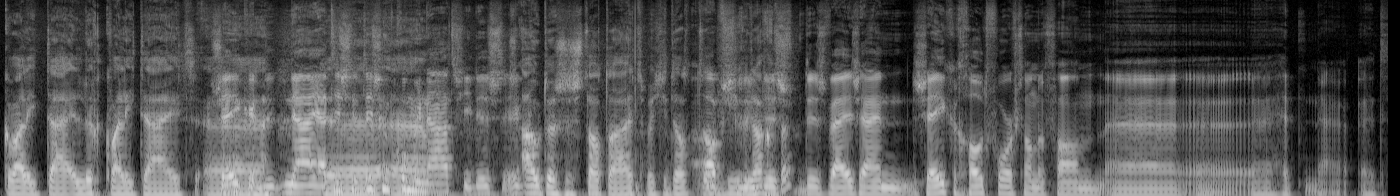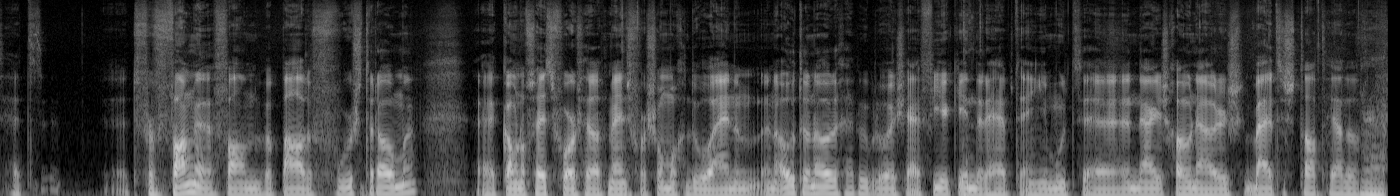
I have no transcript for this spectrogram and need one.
kwaliteit, luchtkwaliteit. Zeker, nou ja, het is, het is een combinatie. Dus ik, auto's de stad uit, wat je dat Absoluut, dus, dus wij zijn zeker groot voorstander van uh, het, nou, het, het het vervangen van bepaalde vervoerstromen. Uh, ik kan me nog steeds voorstellen dat mensen voor sommige doeleinden een, een auto nodig hebben. Ik bedoel, als jij vier kinderen hebt en je moet uh, naar je schoonouders buiten de stad, ja, dat ja,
